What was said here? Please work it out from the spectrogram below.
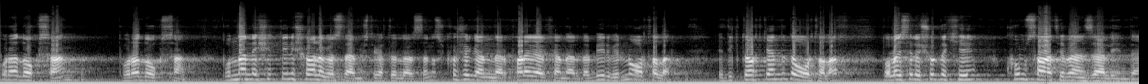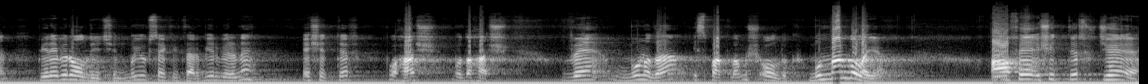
bura 90, bura 90. Bunların eşitliğini şöyle göstermiştik hatırlarsanız. Köşegenler paralel kenarda birbirini ortalar. E, dikdörtgende de ortalar. Dolayısıyla şuradaki kum saati benzerliğinden birebir olduğu için bu yükseklikler birbirine eşittir. Bu h, bu da h. Ve bunu da ispatlamış olduk. Bundan dolayı AF eşittir CE.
